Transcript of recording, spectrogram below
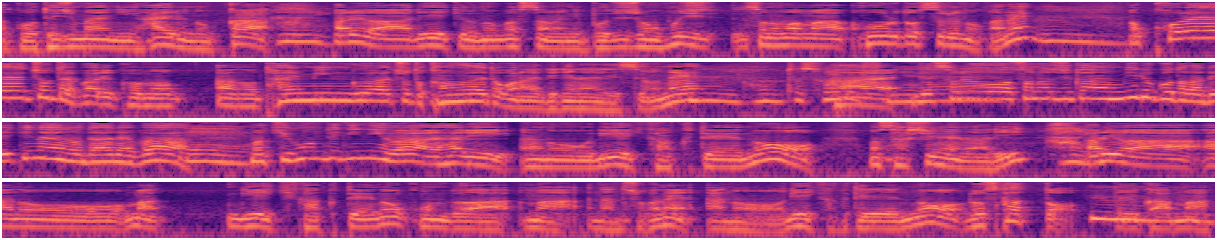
あこう手締まいに入るのか、はい、あるいは利益を伸ばすためにポジションを保持、そのままホールドするのかね。うん、これ、ちょっとやっぱりこのあのタイミングはちょっと考えておかないといけないですよね。本当そうですね。はい。で、それをその時間見ることができないのであれば、えー、まあ、基本的にはやはり、あの、利益確定の、まあ、指値なり、はい、あるいは、あの、まあ、利益確定の今度は、まあ、なんでしょうかね、あの、利益確定のロスカットというか、うん、まあ、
